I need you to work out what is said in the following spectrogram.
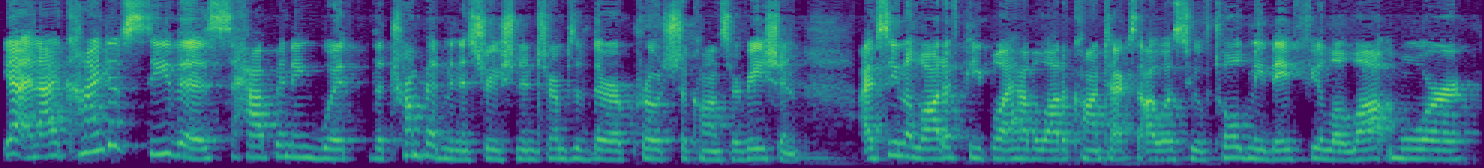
yeah and i kind of see this happening with the trump administration in terms of their approach to conservation i've seen a lot of people i have a lot of contacts i was who have told me they feel a lot more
